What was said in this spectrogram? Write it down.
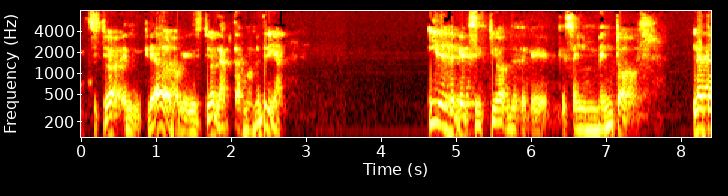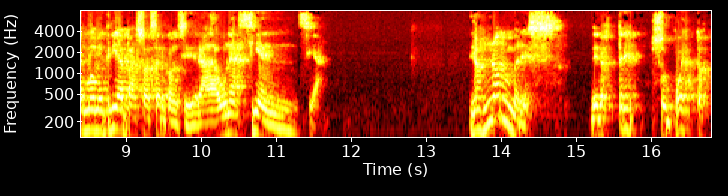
existió el creador, porque existió la termometría. Y desde que existió, desde que, se inventó, la termometría pasó a ser considerada una ciencia. Los nombres de los tres supuestos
